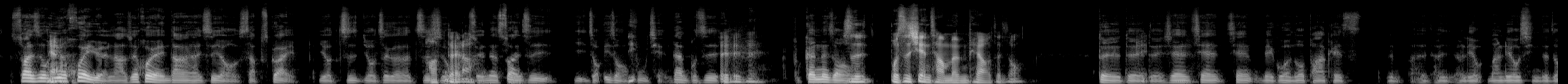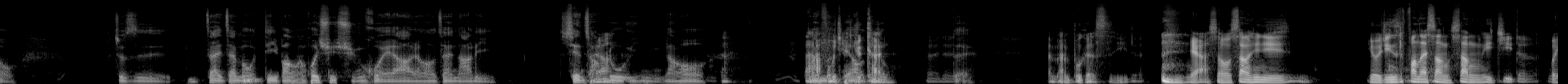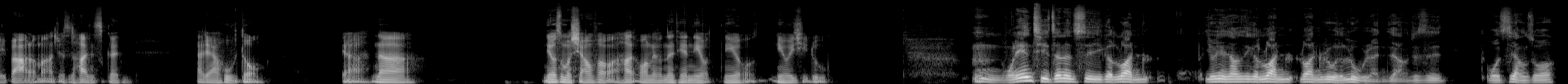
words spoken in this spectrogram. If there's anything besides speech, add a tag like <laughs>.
算是因为会员啦.所以会员当然还是有 subscribe 有支有这个支持我们，哦、所以那算是一种一种付钱，但不是对对对，跟那种是不是现场门票这种？对对对对，现在现在现在美国很多 podcast 很很很流蛮流行这种。就是在在某个地方会去巡回啊，然后在哪里现场录音，然后大家付钱去看，对对对，还蛮不可思议的。呀，所以上星期有已经是放在上上一集的尾巴了嘛，就是汉斯跟大家互动。呀，那你有什么想法吗？哈，王刘那天你有你有你有一起录？嗯，我那天其实真的是一个乱，有点像是一个乱乱入的路人这样，就是。我是想说，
